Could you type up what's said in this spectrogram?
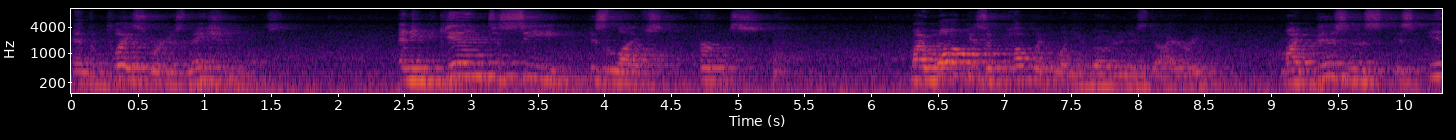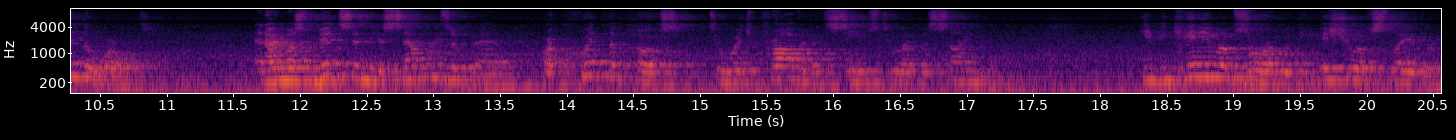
and the place where his nation was. And he began to see his life's purpose. My walk is a public one, he wrote in his diary. My business is in the world, and I must mix in the assemblies of men or quit the post to which Providence seems to have assigned me. He became absorbed with the issue of slavery,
